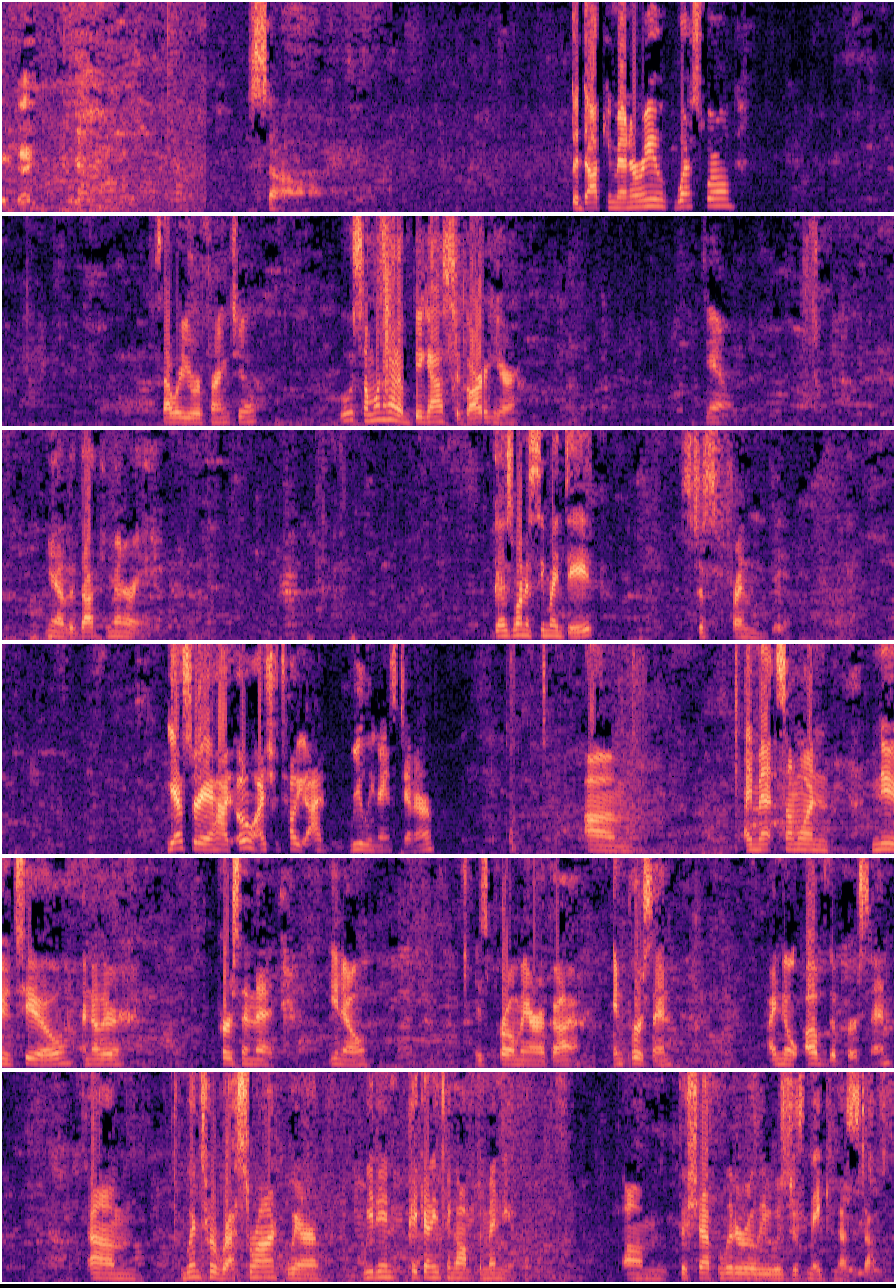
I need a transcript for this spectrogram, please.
Okay. So, the documentary Westworld. Is that what you're referring to? Ooh, someone had a big ass cigar here. Damn. Yeah, the documentary. You guys want to see my date? It's just friendly date. Yesterday I had, oh, I should tell you, I had really nice dinner. Um, I met someone new too, another person that, you know, is pro America in person. I know of the person. Um, went to a restaurant where we didn't pick anything off the menu. Um, the chef literally was just making us stuff.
